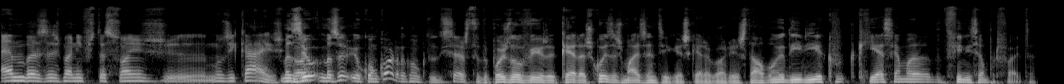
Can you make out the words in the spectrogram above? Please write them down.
ambas as manifestações uh, musicais. Mas, eu, mas eu concordo com o que tu disseste. Depois de ouvir quer as coisas mais antigas, quer agora este álbum, eu diria que, que essa é uma definição perfeita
